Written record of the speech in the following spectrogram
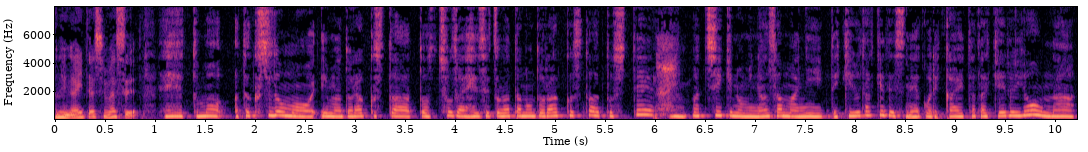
お願いいたします。えっ、とまあ私ども今ドラッグストアと調剤併設型のドラッグストアとして、はい、まあ、地域の皆様にできるだけですねご理解いただけるような、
